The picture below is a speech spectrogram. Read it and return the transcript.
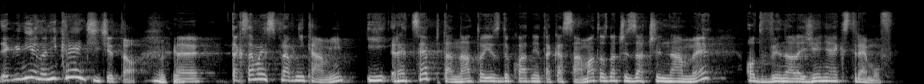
nie, no nie kręci cię to. Okay. E, tak samo jest z prawnikami i recepta na to jest dokładnie taka sama, to znaczy zaczynamy od wynalezienia ekstremów.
